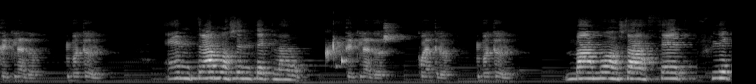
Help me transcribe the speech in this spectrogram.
Teclado. Botón. Entramos en teclado. Teclados. 4. Botón. Vamos a hacer flick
